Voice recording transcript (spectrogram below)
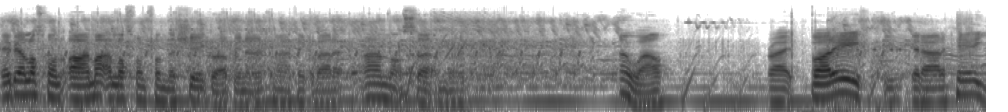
Maybe I lost one. Oh, I might have lost one from the Sheargrub, you know, now I think about it. I'm not certain. Oh well. Right, buddy, you can get out of here.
